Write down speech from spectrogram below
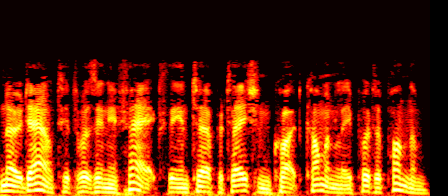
no doubt it was in effect the interpretation quite commonly put upon them.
